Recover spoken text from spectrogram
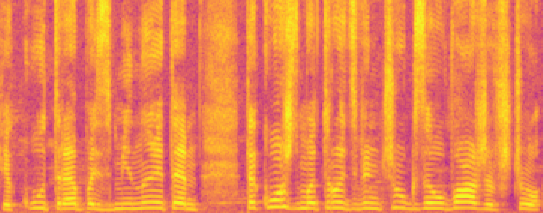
яку треба змінити. Також Дмитро Дзвінчук зауважив, що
